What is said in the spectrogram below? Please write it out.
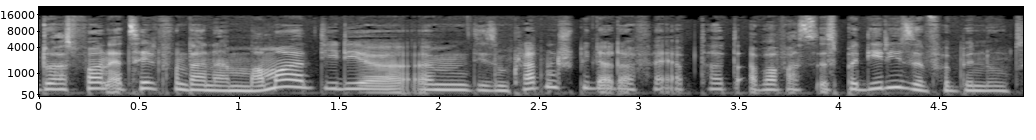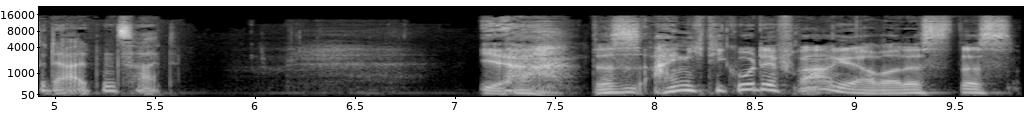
du hast vorhin erzählt von deiner Mama, die dir ähm, diesen Plattenspieler da vererbt hat, aber was ist bei dir diese Verbindung zu der alten Zeit? Ja, das ist eigentlich die gute Frage, aber das, das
